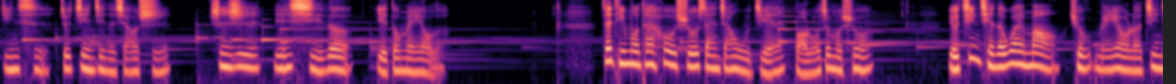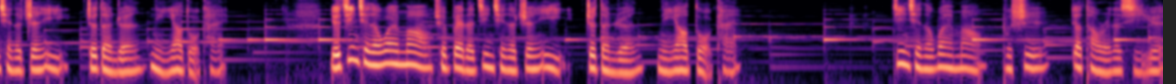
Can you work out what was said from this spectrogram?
因此就渐渐的消失，甚至连喜乐也都没有了。在提摩太后书三章五节，保罗这么说：“有金钱的外貌，却没有了金钱的真意，这等人你要躲开；有金钱的外貌，却背了金钱的真意，这等人你要躲开。金钱的外貌不是要讨人的喜悦，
